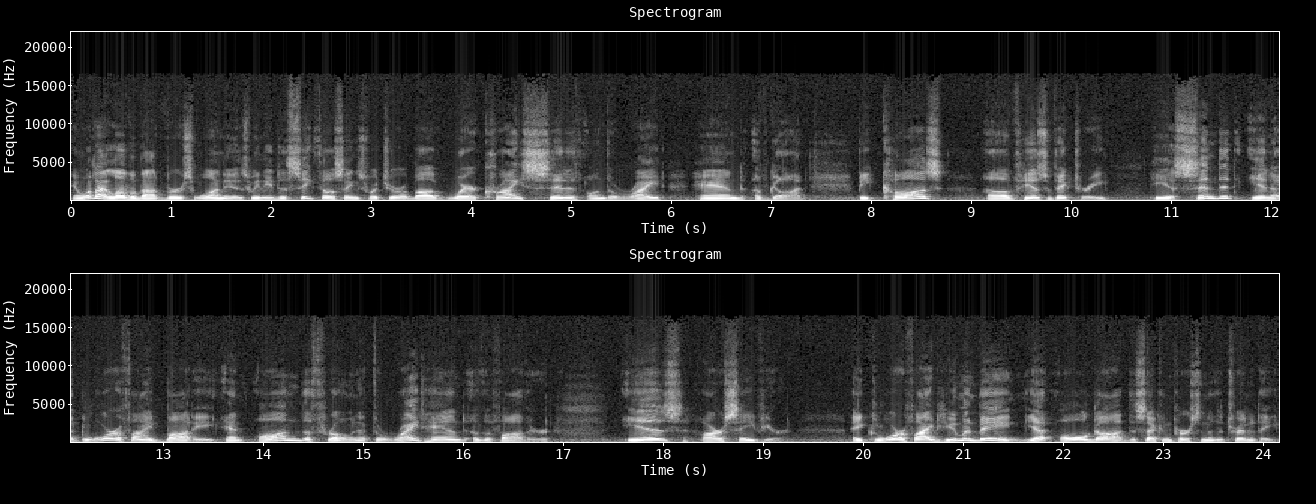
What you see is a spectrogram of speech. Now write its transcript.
And what I love about verse 1 is we need to seek those things which are above, where Christ sitteth on the right hand of God because of his victory, he ascended in a glorified body, and on the throne at the right hand of the Father is our Savior, a glorified human being, yet all God, the second person of the Trinity.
